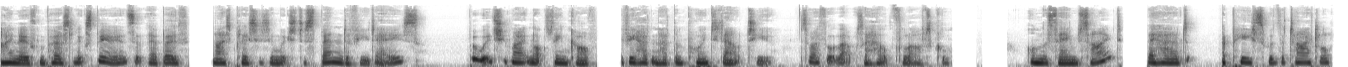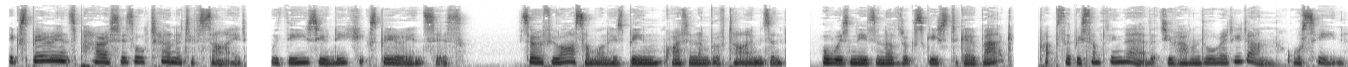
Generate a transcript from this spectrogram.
I know from personal experience that they're both nice places in which to spend a few days, but which you might not think of if you hadn't had them pointed out to you. So I thought that was a helpful article. On the same site, they had a piece with the title Experience Paris's Alternative Side with These Unique Experiences. So if you are someone who's been quite a number of times and always needs another excuse to go back, perhaps there'll be something there that you haven't already done or seen.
